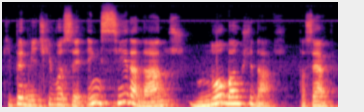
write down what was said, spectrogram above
que permite que você insira dados no banco de dados, tá certo?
